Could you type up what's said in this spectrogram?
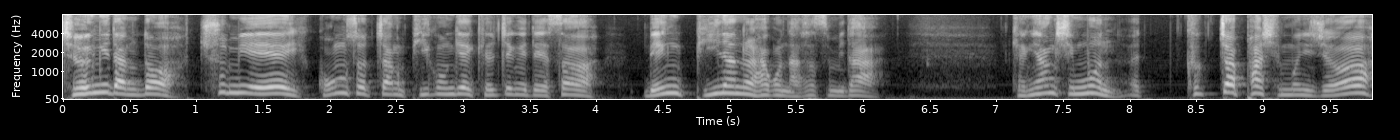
정의당도 추미애의 공소장 비공개 결정에 대해서 맹비난을 하고 나섰습니다. 경향신문 극좌파 신문이죠.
